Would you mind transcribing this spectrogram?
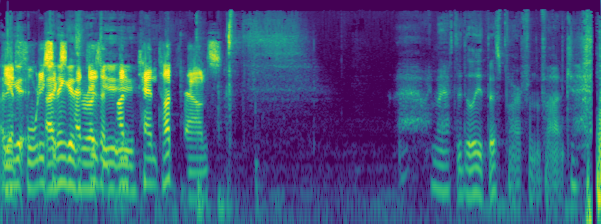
I He had think it- 46 I think catches rookie. and 10 touchdowns. We might have to delete this part from the podcast.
